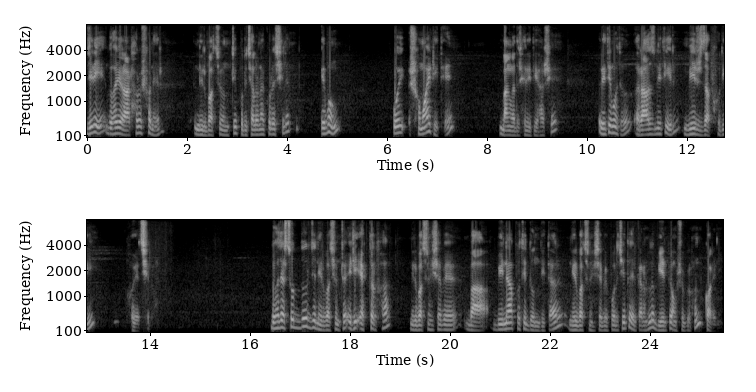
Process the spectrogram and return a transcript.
যিনি দু হাজার আঠারো সনের নির্বাচনটি পরিচালনা করেছিলেন এবং ওই সময়টিতে বাংলাদেশের ইতিহাসে রীতিমতো রাজনীতির মীর জাফরি হয়েছিল। দু হাজার যে নির্বাচনটা, এটি একতরফা নির্বাচন হিসেবে বা বিনা প্রতিদ্বন্দ্বিতার নির্বাচন হিসেবে পরিচিত, এর কারণ হলো বিএনপি অংশগ্রহণ করেনি।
